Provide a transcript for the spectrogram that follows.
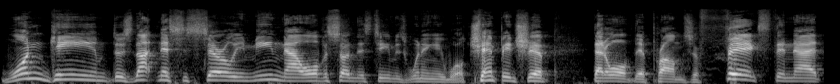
one game does not necessarily mean now all of a sudden this team is winning a world championship, that all of their problems are fixed, and that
